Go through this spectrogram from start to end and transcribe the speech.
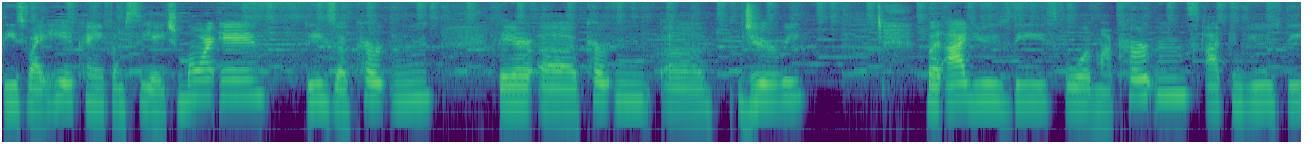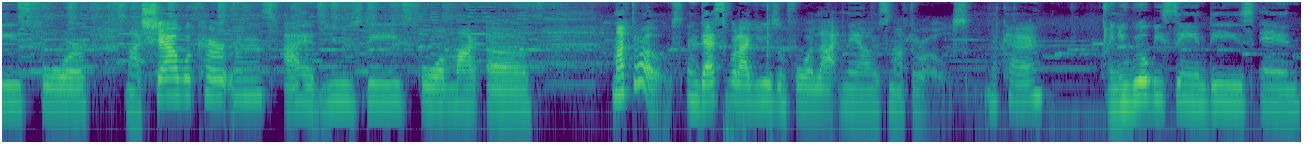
These right here came from C.H. Martin. These are curtain. They're uh, curtain uh, jewelry. But I use these for my curtains. I can use these for my shower curtains. I have used these for my uh, my throws. And that's what I use them for a lot now is my throws. Okay. And you will be seeing these in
